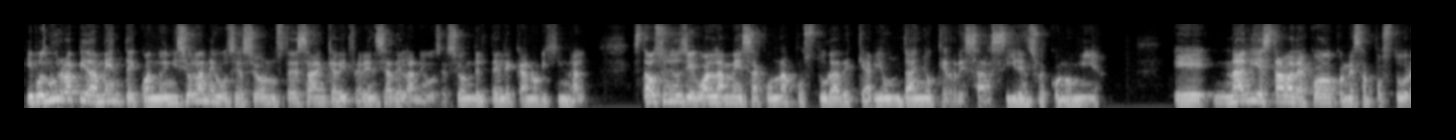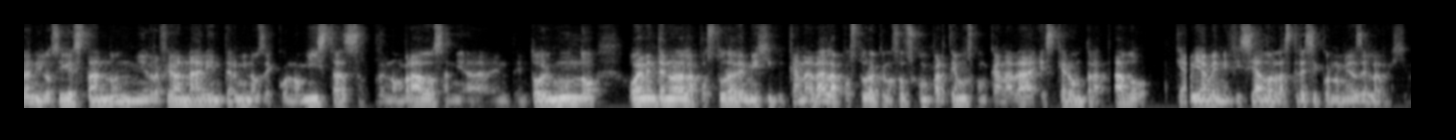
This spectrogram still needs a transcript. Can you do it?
Y pues muy rápidamente, cuando inició la negociación, ustedes saben que a diferencia de la negociación del Telecan original, Estados Unidos llegó a la mesa con una postura de que había un daño que resarcir en su economía. Eh, nadie estaba de acuerdo con esta postura, ni lo sigue estando, ni refiero a nadie en términos de economistas renombrados en, todo el mundo. Obviamente no era la postura de México y Canadá, la postura que nosotros compartíamos con Canadá es que era un tratado que había beneficiado a las tres economías de la región.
